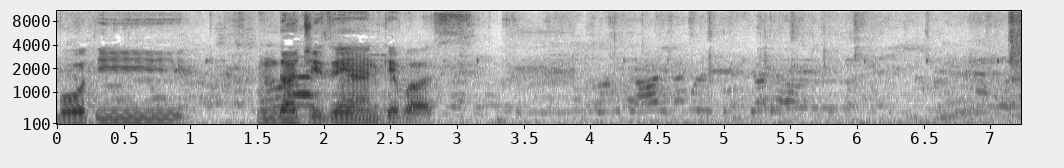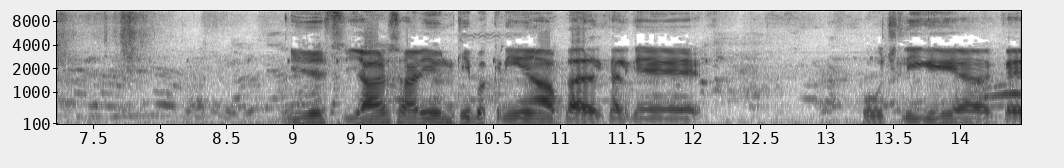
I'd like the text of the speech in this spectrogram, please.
बहुत ही उमदा चीज़ें हैं इनके पास। ये यार सारी उनकी बकरियाँ आप कल कल के पूछ ली गई है कि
